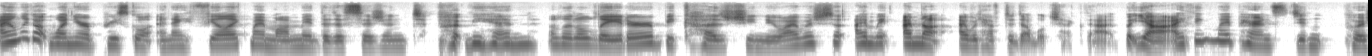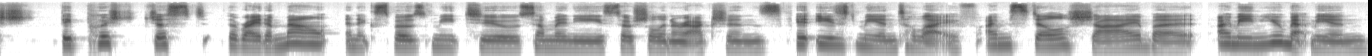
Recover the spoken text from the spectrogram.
I only got 1 year of preschool and I feel like my mom made the decision to put me in a little later because she knew I was I mean, I'm not I would have to double check that but yeah, I think my parents didn't push they pushed just the right amount and exposed me to so many social interactions. It eased me into life. I'm still shy, but I mean, you met me in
